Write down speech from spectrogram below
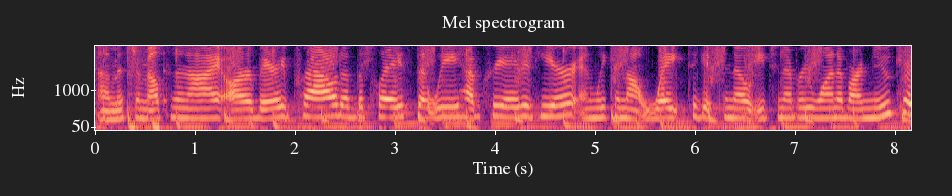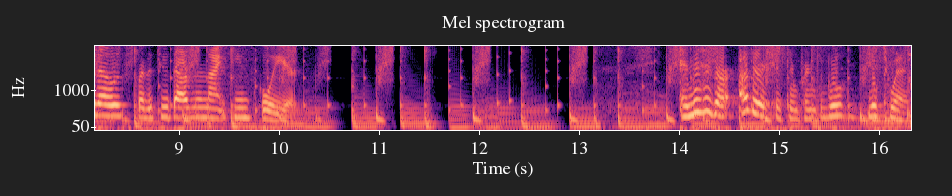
Uh, Mr. Melton and I are very proud of the place that we have created here, and we cannot wait to get to know each and every one of our new kiddos for the 2019 school year. And this is our other assistant principal, Miss Webb.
